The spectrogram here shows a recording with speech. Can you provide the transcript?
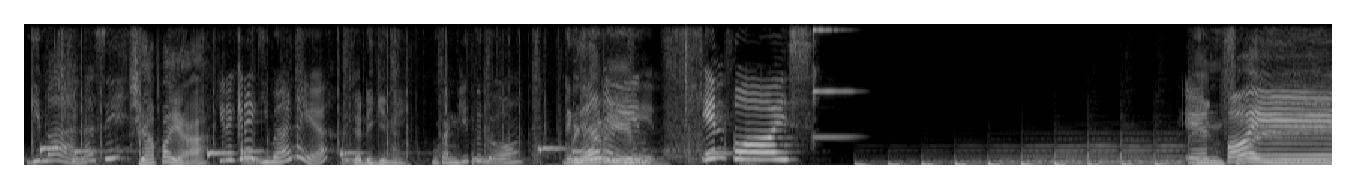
Gimana sih? Siapa ya? Kira-kira gimana ya? Jadi gini, Bukan gitu dong. Dengerin. Invoice. Invoice.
